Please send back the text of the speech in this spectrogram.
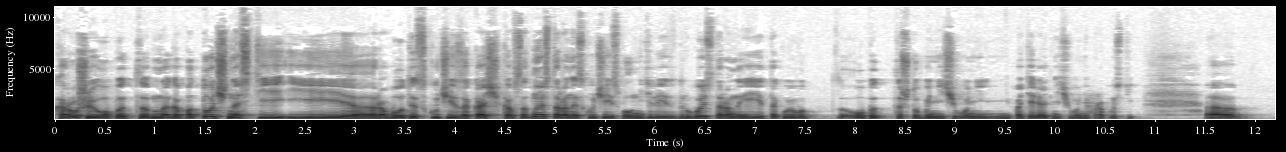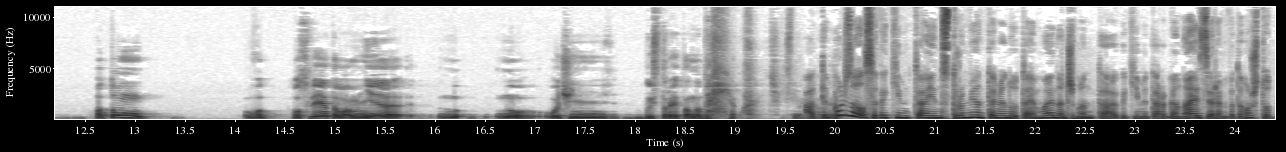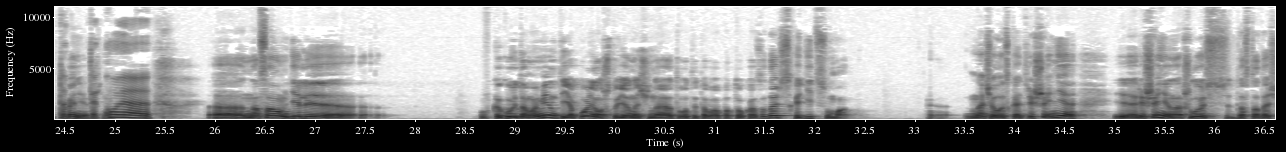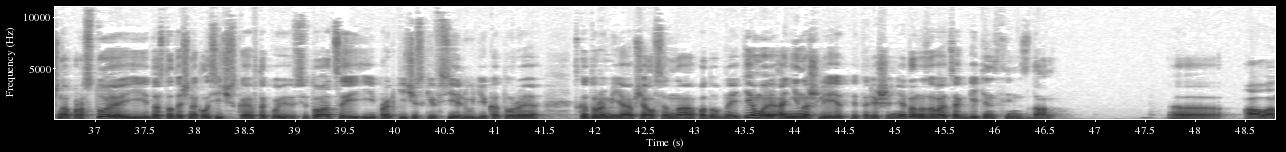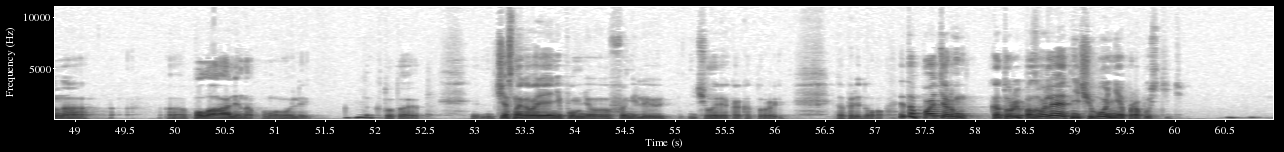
хороший опыт многопоточности и работы с кучей заказчиков с одной стороны, с кучей исполнителей с другой стороны, и такой вот опыт, чтобы ничего не, не потерять, ничего не пропустить. А, потом, вот после этого мне ну, ну, очень быстро это надоело, честно А говоря. ты пользовался какими-то инструментами, ну, тайм-менеджмента, какими-то органайзерами, потому что так- Конечно. такое... Э, На самом деле, в какой-то момент я понял, что я начинаю от вот этого потока задач сходить с ума. Начал искать решение. Э, Решение нашлось достаточно простое и достаточно классическое в такой ситуации. И практически все люди, которые, с которыми я общался на подобные темы, они нашли это решение. Это называется Getting Things Done. Э, Алана, э, Пола Алина, по-моему, или кто-то. Честно говоря, я не помню фамилию человека, который это придумал. Это паттерн, который позволяет ничего не пропустить.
